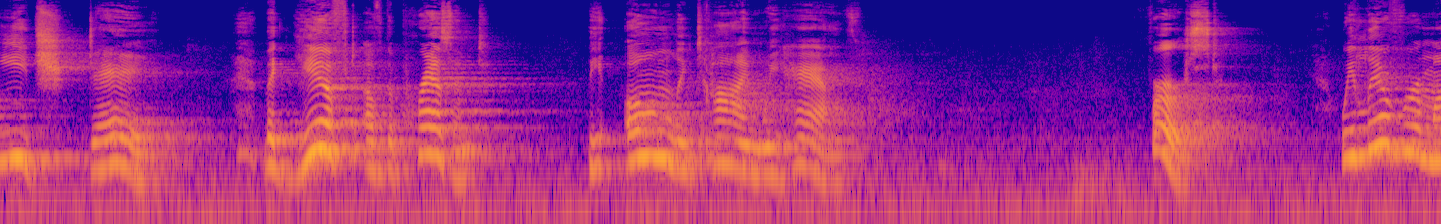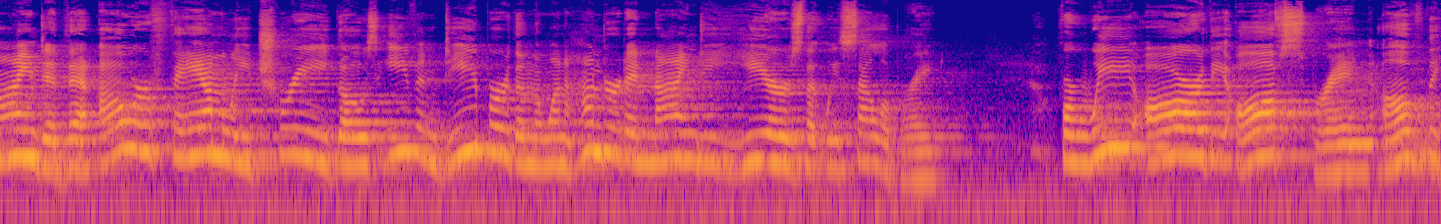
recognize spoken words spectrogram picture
each day. The gift of the present, the only time we have. First, we live reminded that our family tree goes even deeper than the 190 years that we celebrate. For we are the offspring of the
